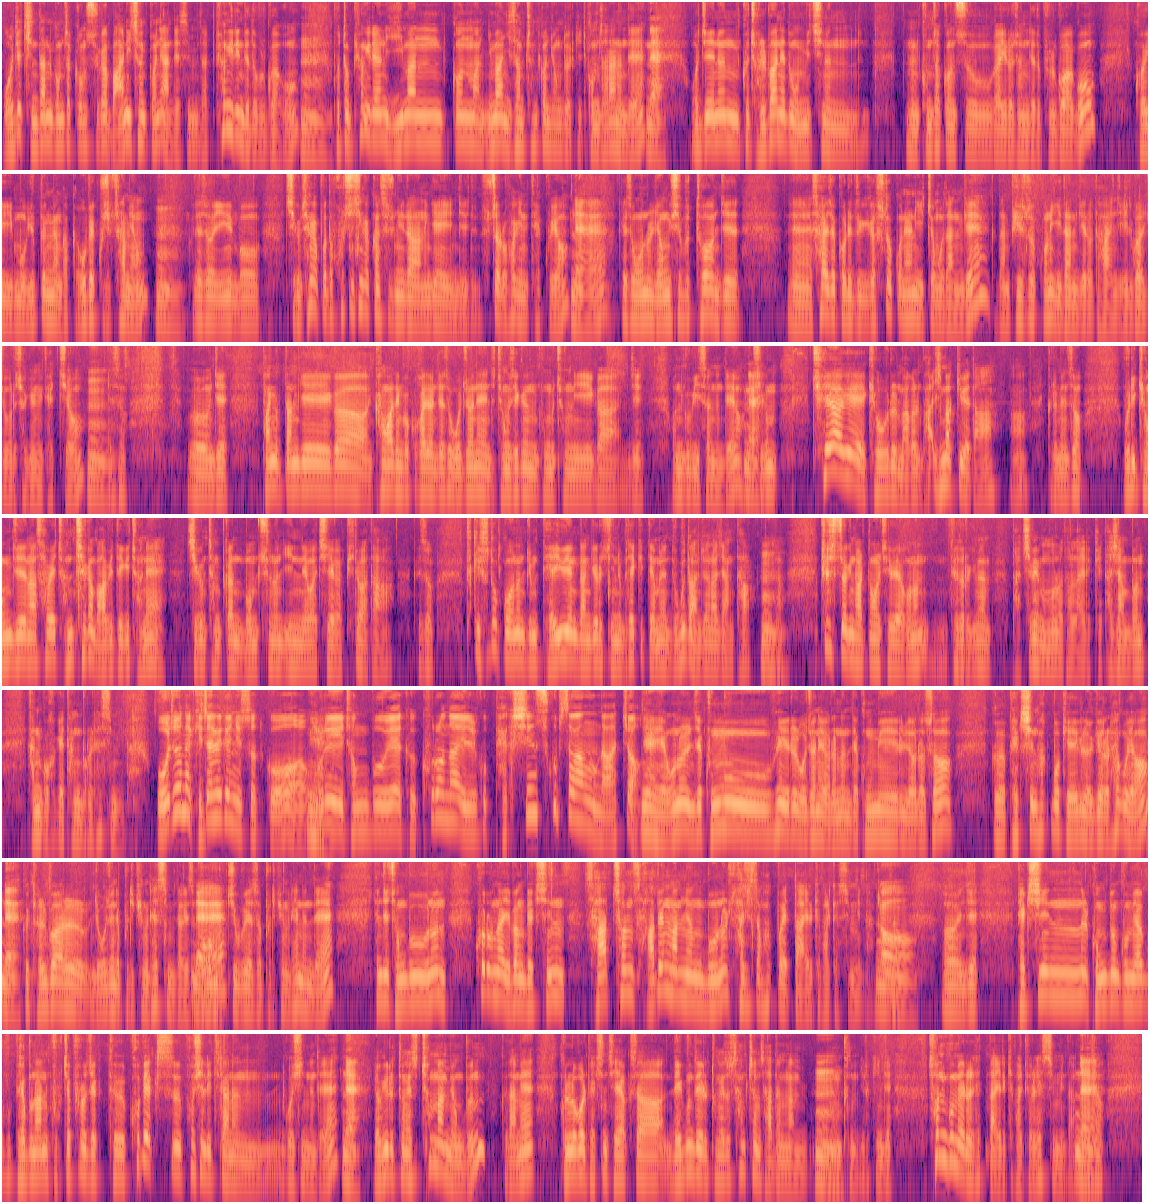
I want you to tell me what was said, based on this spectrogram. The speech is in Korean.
어제 진단 검사 건수가 12,000건이 안 됐습니다. 평일인데도 불구하고 음, 보통 평일에는 2만 건만 2만 2, 3천 건 정도 이렇게 검사를 하는데 네, 어제는 그 절반에도 못 미치는 음, 검사 건수가 이루어졌는데도 불구하고 거의 뭐 600명 가까이 594명. 음, 그래서 이게 뭐 지금 생각보다 훨씬 심각한 수준이라는 게 이제 숫자로 확인이 됐고요. 네, 그래서 오늘 0시부터 이제 예, 사회적 거리두기가 수도권에는 2.5단계, 그다음 비수도권은 2단계로 다 이제 일괄적으로 적용이 됐죠. 음, 그래서 어 이제 방역 단계가 강화된 것과 관련돼서 오전에 이제 정세균 국무총리가 이제 언급이 있었는데요. 네. 지금 최악의 겨울을 막을 마지막 기회다. 어? 그러면서 우리 경제나 사회 전체가 마비되기 전에 지금 잠깐 멈추는 인내와 지혜가 필요하다. 그래서 특히 수도권은 지금 대유행 단계로 진입을 했기 때문에 누구도 안전하지 않다. 그래서 음. 필수적인 활동을 제외하고는 되도록이면 다 집에 머물러 달라 이렇게 다시 한번 간곡하게 당부를 했습니다. 오전에 기자회견이 있었고 예. 우리 정부의 그 코로나 19 백신 수급 상황 나왔죠? 예, 예. 오늘 이제 국무회의를 오전에 열었는데 국무회의를 열어서 그 백신 확보 계획을 의결을 하고요. 네. 그 결과를 이제 오전에 브리핑을 했습니다. 그래서 네. 보건복지부에서 브리핑을 했는데 현재 정부는 코로나 예방 백신 4,400만 명분을 사실상 확보했다 이렇게 밝혔습니다. 그래서 어, 어 이제 백신을 공동 구매하고 배분하는 국제 프로젝트 코백스 facility라는 곳이 있는데 네. 여기를 통해서 천만 명분, 그다음에 글로벌 백신 제약사 네 군데를 통해서 3,400만 음. 분 이렇게 이제 선구매를 했다 이렇게 발표를 했습니다. 네. 그래서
